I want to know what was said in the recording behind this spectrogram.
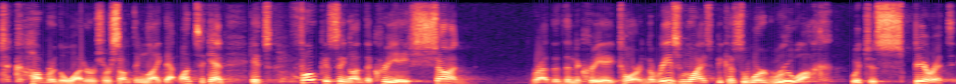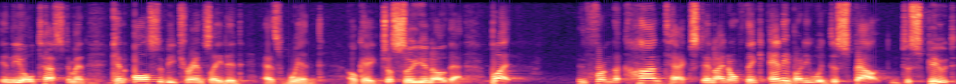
to cover the waters or something like that. Once again, it's focusing on the creation rather than the creator. And the reason why is because the word ruach, which is spirit in the Old Testament, can also be translated as wind. Okay, just so you know that. But from the context, and I don't think anybody would dispute, dispute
